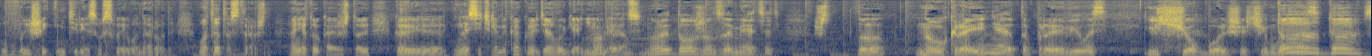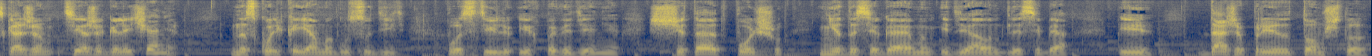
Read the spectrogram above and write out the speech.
выше интересов своего народа. Вот это страшно. А не то, конечно, что носителями какой идеологии они ну являются. Да. Ну и должен заметить, что на Украине это проявилось еще больше, чем да, у нас. Да. Скажем, те же галичане, насколько я могу судить, по стилю их поведения, считают Польшу недосягаемым идеалом для себя. И даже при том, что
